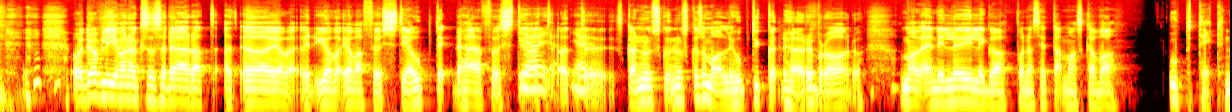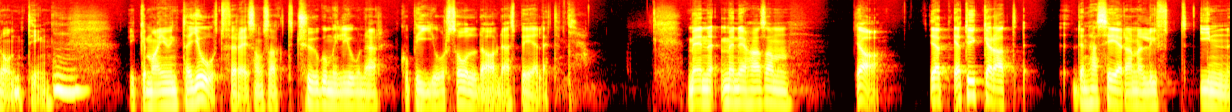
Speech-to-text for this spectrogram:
och då blir man också sådär att, att äh, jag, jag, jag var först, jag upptäckte det här först, Ja, att, ja, att, ja, ja. eh, ska, nu, ska, nu ska som allihop tycka att det här är bra. Då. Man är det löjliga på något sätt att man ska vara upptäckt någonting. Mm. Vilket man ju inte har gjort, för det är som sagt 20 miljoner kopior sålda av det här spelet. Men, men jag har som... Ja, jag, jag tycker att den här serien har lyft in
